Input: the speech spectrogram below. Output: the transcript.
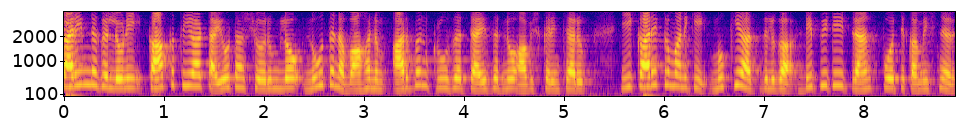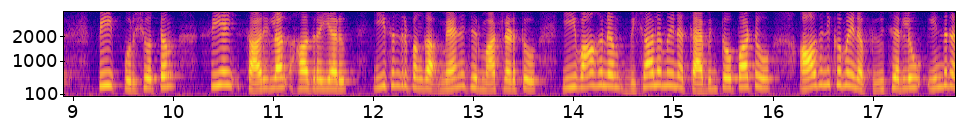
కరీంనగర్లోని కాకతీయ టయోటా షోరూంలో నూతన వాహనం అర్బన్ క్రూజర్ టైజర్ను ఆవిష్కరించారు. ఈ కార్యక్రమానికి ముఖ్య అతిథులుగా deputy transport commissioner P Purushottam CI Sarilal హాజరయ్యారు. ఈ సందర్భంగా మేనేజర్ మాట్లాడుతూ ఈ వాహనం విశాలమైన క్యాబిన్తో పాటు ఆధునికమైన ఫ్యూచర్లు ఇంధన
